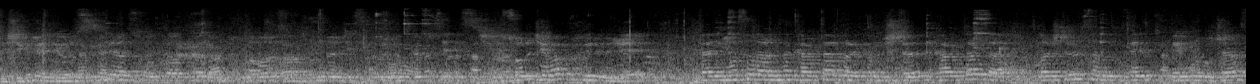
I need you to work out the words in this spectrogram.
Teşekkür ediyoruz. Biraz sol kalkalım ama bunun öncesinde şimdi soru cevap bölümünde efendim masalarında kartlar bırakılmıştı. Kartlarla ulaştırırsanız bize memnun olacağız.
